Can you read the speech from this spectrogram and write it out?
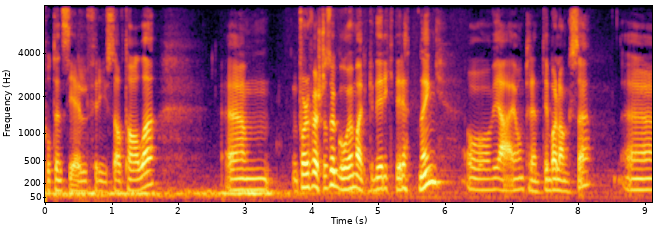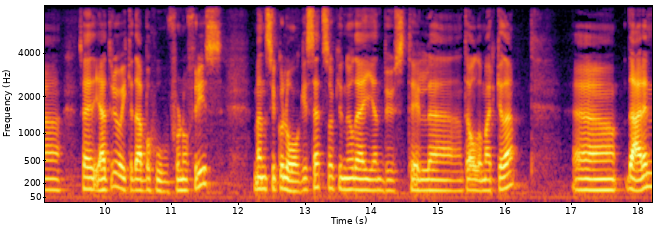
potensiell frysavtale. For det første så går jo markedet i riktig retning, og vi er jo omtrent i balanse. Så jeg, jeg tror jo ikke det er behov for noe frys. Men psykologisk sett så kunne jo det gi en boost til, til oljemarkedet. Eh, Det er en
